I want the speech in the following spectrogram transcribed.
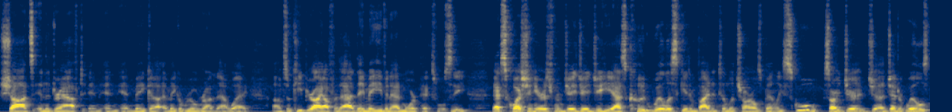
shots in the draft and, and, and make a and make a real run that way. Um, so keep your eye out for that. They may even add more picks. We'll see. Next question here is from JJG. He asks, could Willis get invited to LeCharles Bentley School? Sorry, J- J- Jedrick Wills.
